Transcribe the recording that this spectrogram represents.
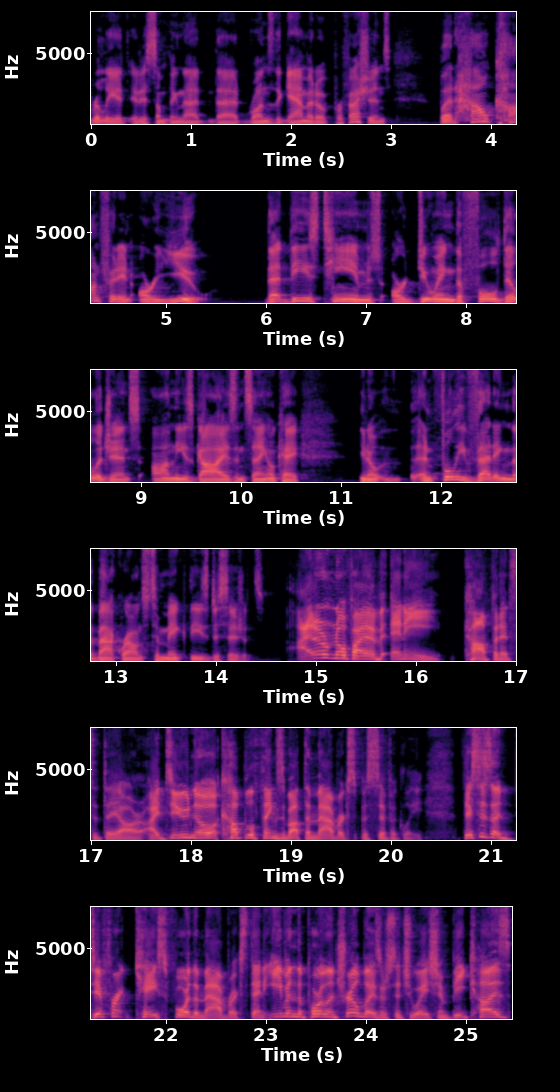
Really, it, it is something that that runs the gamut of professions. But how confident are you that these teams are doing the full diligence on these guys and saying, okay, you know, and fully vetting the backgrounds to make these decisions? I don't know if I have any confidence that they are. I do know a couple of things about the Mavericks specifically. This is a different case for the Mavericks than even the Portland Trailblazer situation because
